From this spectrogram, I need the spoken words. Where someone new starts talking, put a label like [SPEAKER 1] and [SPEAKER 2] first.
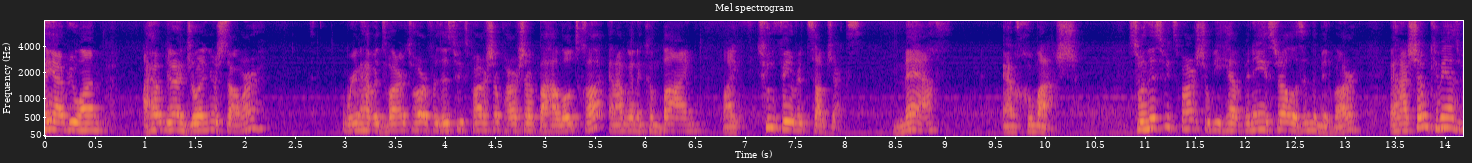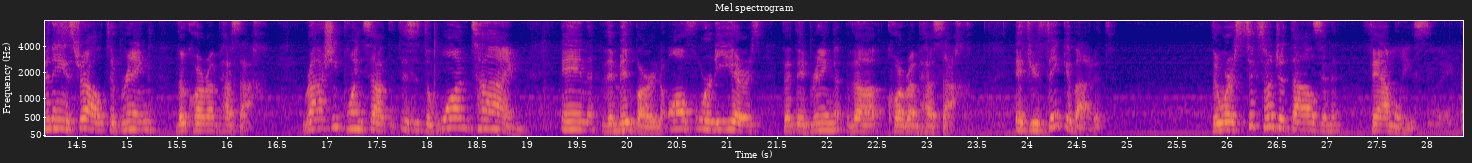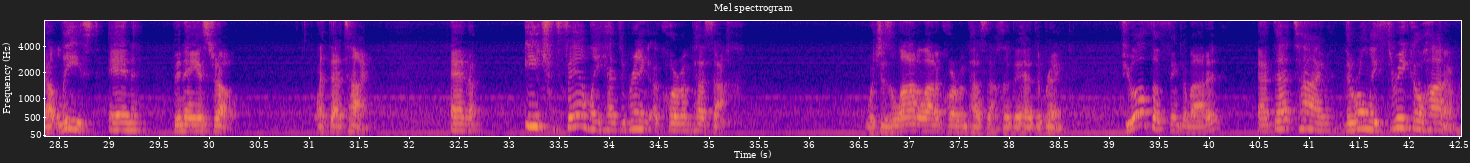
[SPEAKER 1] Hey everyone, I hope you're enjoying your summer. We're going to have a Dvar Torah for this week's Parsha, Parsha Beha'alotcha, and I'm going to combine my two favorite subjects, math and Chumash. So in this week's Parsha, we have Bnei Yisrael is in the Midbar, and Hashem commands Bnei Yisrael to bring the Korban Pesach. Rashi points out that this is the one time in the Midbar, in all 40 years, that they bring the Korban Pesach. If you think about it, there were 600,000 families, at least, in Bnei Yisrael at that time. And each family had to bring a Korban Pesach, which is a lot, a lot of Korban Pesach that they had to bring. If you also think about it, at that time, there were only three Kohanim,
